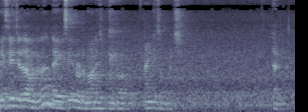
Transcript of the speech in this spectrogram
மெசேஜ் எதாவது வந்ததுன்னா தயவுசெய்து என்னோட நாலேஜ் கொண்டு வரும் தேங்க்யூ ஸோ மச் தேங்க்யூ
